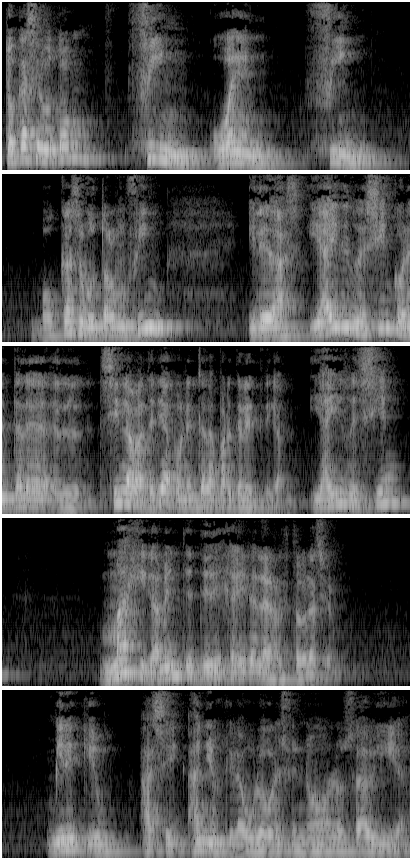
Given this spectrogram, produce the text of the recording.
Tocas el botón fin, when, fin. Buscas el botón fin y le das. Y ahí recién conectar, sin la batería, conectar la parte eléctrica. Y ahí recién, mágicamente, te deja ir a la restauración. Miren que hace años que laburo con eso y no lo sabía.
